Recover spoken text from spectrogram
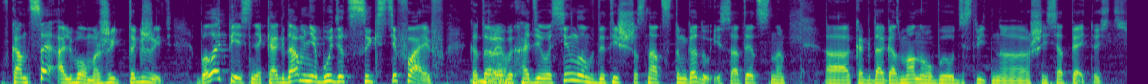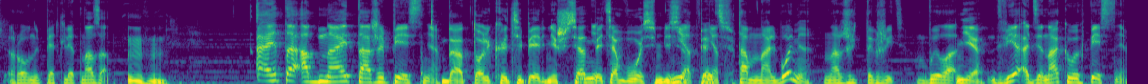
в конце альбома «Жить так жить» была песня «Когда мне будет 65», которая Да. выходила синглом в 2016 году. И, соответственно, а, когда Газманову было действительно 65, то есть ровно 5 лет назад. Мгм. А это одна и та же песня. Да, только теперь не 65, а 85. Нет, нет, там на альбоме, на «Жить так жить», было Не. две одинаковых песни,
